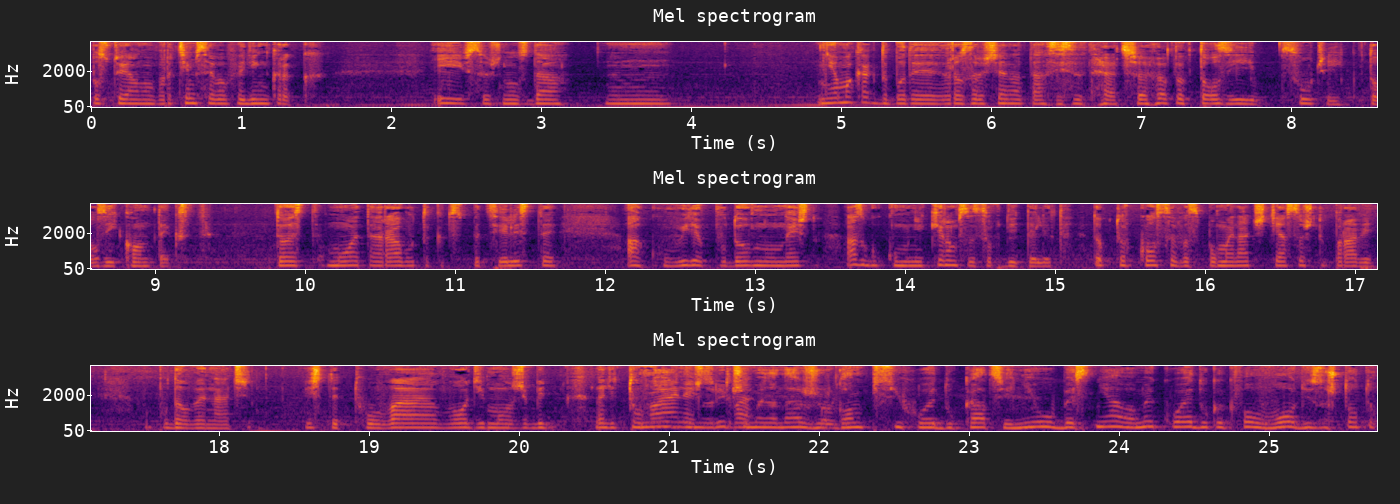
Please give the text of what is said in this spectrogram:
Постоянно въртим се в един кръг. И всъщност да, няма как да бъде разрешена тази задача в този случай, в този контекст. Тоест, моята работа като специалист е, ако видя подобно нещо, аз го комуникирам с родителите. Доктор Косева спомена, че тя също прави по подобен начин. Вижте, това води, може би, нали, това Ние е нещо. го наричаме това... на наш жаргон психоедукация. Ние обясняваме кое до какво води, защото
